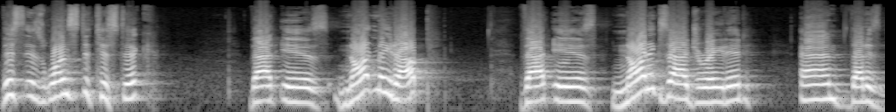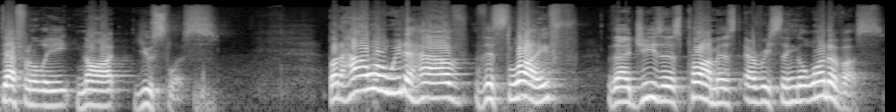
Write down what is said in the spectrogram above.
This is one statistic that is not made up, that is not exaggerated, and that is definitely not useless. But how are we to have this life that Jesus promised every single one of us?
